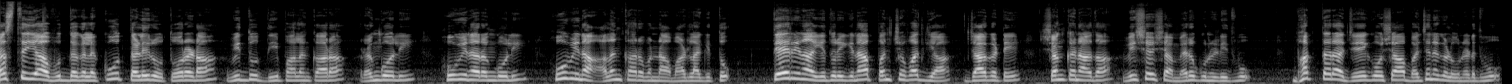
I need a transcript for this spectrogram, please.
ರಸ್ತೆಯ ಉದ್ದಗಲಕ್ಕೂ ತಳಿರು ತೋರಣ ವಿದ್ಯುತ್ ದೀಪಾಲಂಕಾರ, ರಂಗೋಲಿ, ಹೂವಿನ ರಂಗೋಲಿ, ಹೂವಿನ ಅಲಂಕಾರವನ್ನ ಮಾಡಲಾಗಿತ್ತು. ತೇರಿನ ಎದುರಿಗಿನ ಪಂಚವಾದ್ಯ, ಜಾಗಟೆ ಶಂಕನಾದ ವಿಶೇಷ ಮೆರುಗು ನೀಡಿದ್ವು. ಭಕ್ತರ ಜಯಘೋಷ ಭಜನೆಗಳು ನಡೆದವು.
